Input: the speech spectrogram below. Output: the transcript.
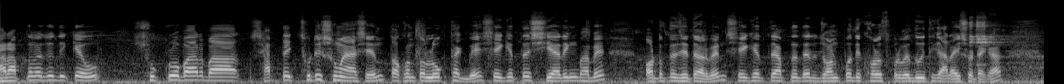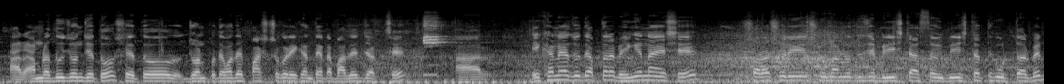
আর আপনারা যদি কেউ শুক্রবার বা সাপ্তাহিক ছুটির সময় আসেন, তখন তো লোক থাকবে। সেই ক্ষেত্রে শেয়ারিংভাবে অটোতে যেতে পারবেন। সেই ক্ষেত্রে আপনাদের জনপ্রতি খরচ পড়বে দুই থেকে আড়াইশো টাকা। আর আমরা দুজন যেত, সে তো জনপ্রতি আমাদের পাঁচশো করে এখান থেকে একটা বাজেট যাচ্ছে। আর এখানে যদি আপনারা ভেঙে না এসে সরাসরি সুরমা নদীর যে ব্রিজটা আছে, ওই ব্রিজটার থেকে উঠতে পারবেন।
